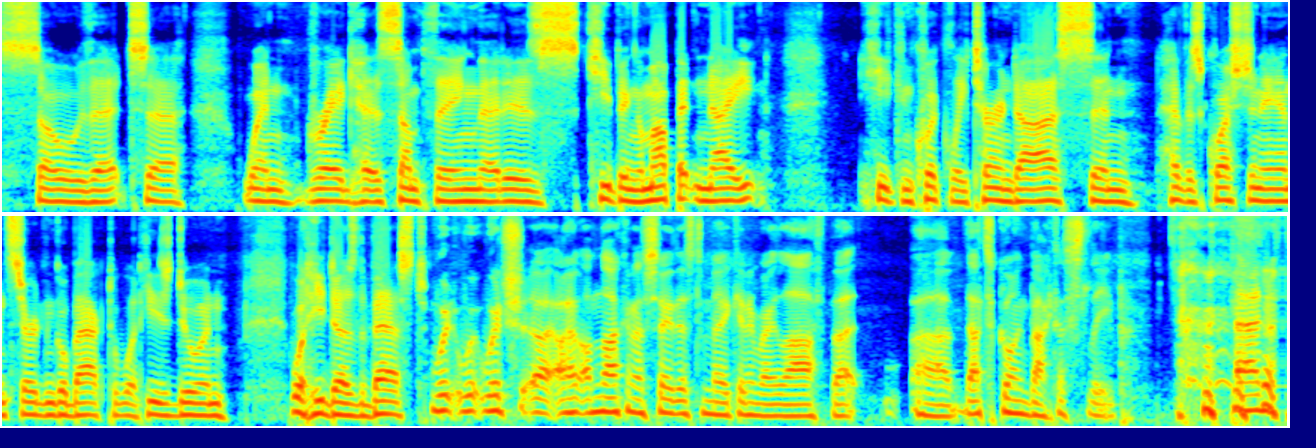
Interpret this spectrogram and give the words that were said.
so that uh, when Greg has something that is keeping him up at night, he can quickly turn to us and have his question answered and go back to what he's doing, what he does the best. Which, which uh, I'm not going to say this to make anybody laugh, but uh, that's going back to sleep. and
